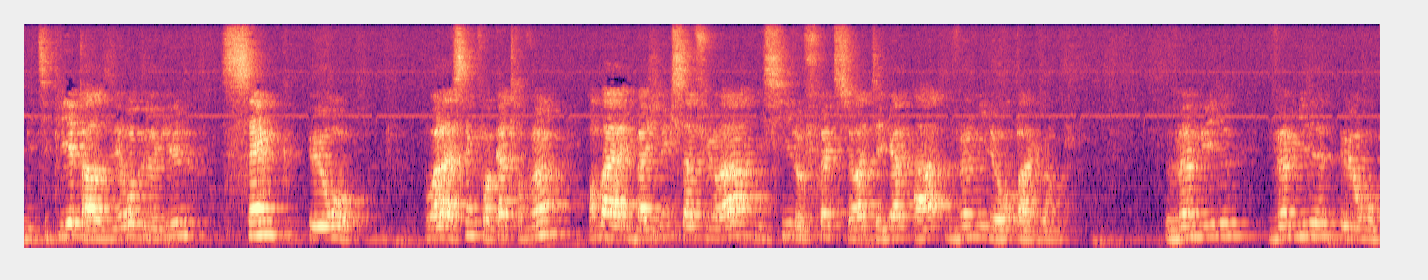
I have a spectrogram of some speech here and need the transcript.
multiplié par 0,5 euros. Voilà, 5 fois 80. On va imaginer que ça fera, ici, le fret sera égal à 20 000 euros par exemple. 20 000, 20 000 euros.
